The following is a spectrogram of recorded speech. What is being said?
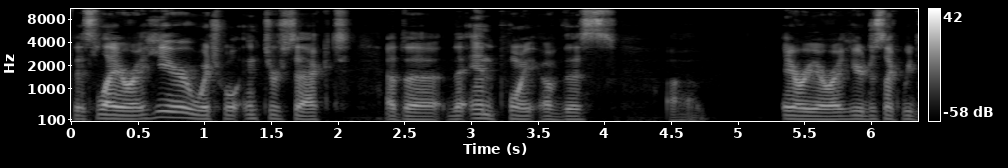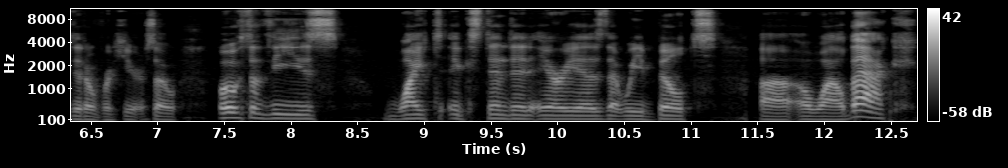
this layer right here, which will intersect at the, the end point of this uh, area right here, just like we did over here. So both of these white extended areas that we built uh, a while back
